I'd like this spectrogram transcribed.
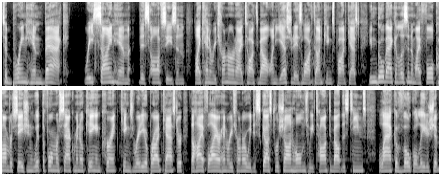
to bring him back re sign him this offseason, like Henry Turner and I talked about on yesterday's Locked On Kings podcast. You can go back and listen to my full conversation with the former Sacramento King and current Kings radio broadcaster, the high flyer Henry Turner. We discussed Richaun Holmes. We talked about this team's lack of vocal leadership.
